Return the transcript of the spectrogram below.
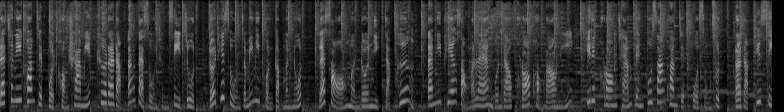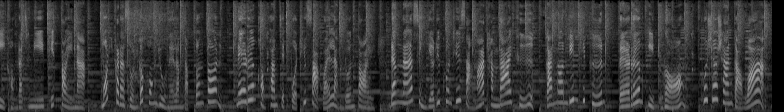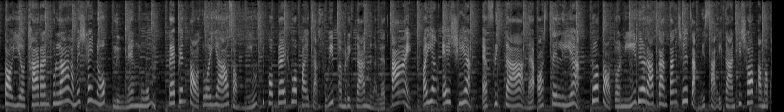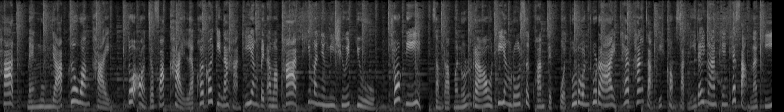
ดัชนีความเจ็บปวดของชามิดคือระดับตั้งแต่ 0 ถึง 4 จุด โดยที่ 0 จะไม่มีผลกับมนุษย์ และ 2 เหมือนโดนหยิกจากพึ่ง แต่มีเพียง 2 แมลงบนดาวเคราะห์ของเรานี้ ที่ได้ครองแชมป์เป็นผู้สร้างความเจ็บปวดสูงสุด ระดับที่ 4 ของดัชนีพิษต่อยหนัก มดกระสุนก็คงอยู่ในลำดับต้นๆ ในเรื่องของความเจ็บปวดที่ฝากไว้หลังโดนต่อย ดังนั้นสิ่งเดียวที่คุณที่สามารถทำได้คือ การนอนดิ้นที่พื้นและเริ่มกรีดร้อง ผู้เชี่ยวชาญกล่าวว่า ต่อเหยี่ยวทารันทูล่าไม่ใช่นกหรือแมงมุม แต่เป็นต่อตัวยาว 2 นิ้วที่พบได้ทั่วไปจากทวีปอเมริกาเหนือและใต้ ไปยังเอเชีย แอฟริกา และออสเตรเลีย ตัวต่อตัวนี้ได้รับการตั้งชื่อจากนิสัยการที่ชอบอมาพาดแมงมุมยักษ์เพื่อวางไข่ ตัวอ่อนจะฟักไข่และค่อยๆ กินอาหารที่ยังเป็นอัมพาตที่มันยังมีชีวิตอยู่ โชคดี สำหรับมนุษย์เราที่ยังรู้สึกความเจ็บปวดทุรนทุราย แทบข้างจากพิษของสัตว์นี้ได้นานเพียงแค่ 3 นาที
